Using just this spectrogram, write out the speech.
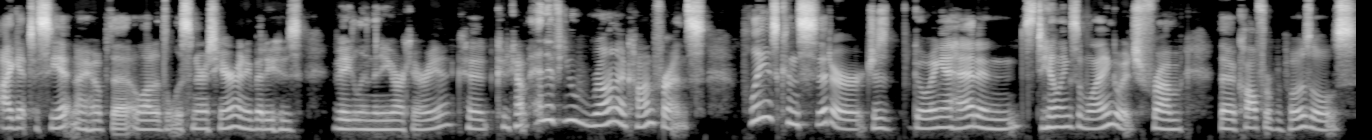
i get to see it and i hope that a lot of the listeners here anybody who's vaguely in the new york area could could come and if you run a conference please consider just going ahead and stealing some language from the call for proposals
